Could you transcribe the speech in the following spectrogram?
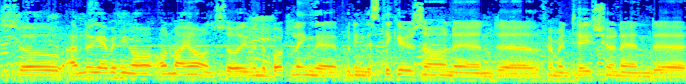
So I'm doing everything on, on my own. So even the bottling, the putting the stickers on, and uh, the fermentation, and uh,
